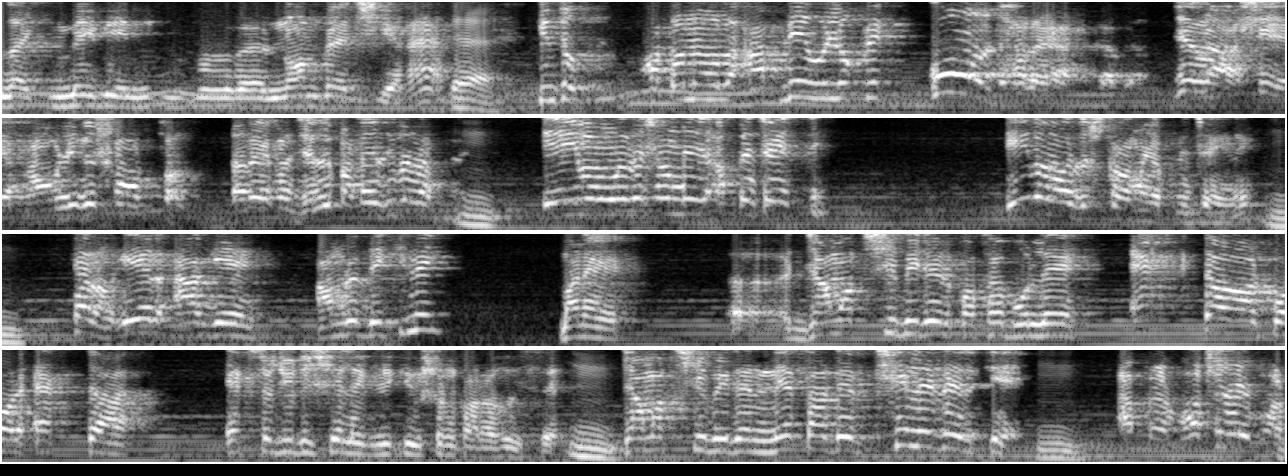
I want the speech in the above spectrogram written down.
like maybe non veg হ্যাঁ? হ্যাঁ। কিন্তু ঘটনা হলো আপনি ওই লোককে কোন ধারায় আটকাবেন? যে না সে আওয়ামী লীগের সমর্থন তারা এখন জেলে পাঠিয়ে দিবেন আপনি। এই বাংলাদেশ আমি আপনি চাইছি। এই বাংলাদেশ তো আমি আপনি চাই নাই। কেন? এর আগে আমরা দেখি নাই? মানে জামাত শিবিরের কথা বলে একটার পর একটা এক্সট্রাজুডিশিয়াল এক্সিকিউশন করা হয়েছে। জামাত শিবিরের নেতাদের ছেলেদেরকে আপনার বছরের পর।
